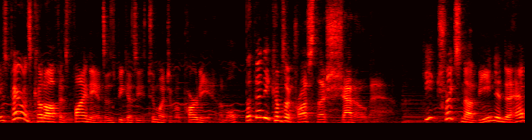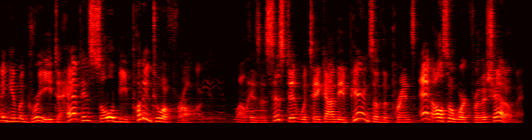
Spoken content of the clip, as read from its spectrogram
His parents cut off his finances because he's too much of a party animal, but then he comes across the Shadow Man. He tricks Naveen into having him agree to have his soul be put into a frog, while his assistant would take on the appearance of the prince and also work for the Shadow Man.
